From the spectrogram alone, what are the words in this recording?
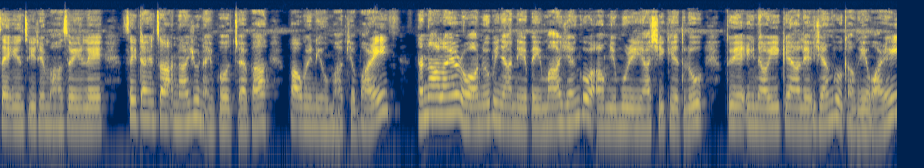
စိန်အင်ကြီးတွေမှာဆိုရင်လည်းစိတ်တိုင်းကြအနားယူနိုင်ဖို့အတွက်ပါပါဝင်နေဦးမှာဖြစ်ပါတယ် နနာလိုင်းရောအနုပညာနယ်ပင်မှာအရန်ကိုအောင်မြင်မှုတွေရရှိခဲ့သလိုသူရဲ့အိမ်တော်ရေးကံလည်းအရန်ကိုကောင်းခဲ့ပါတယ်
